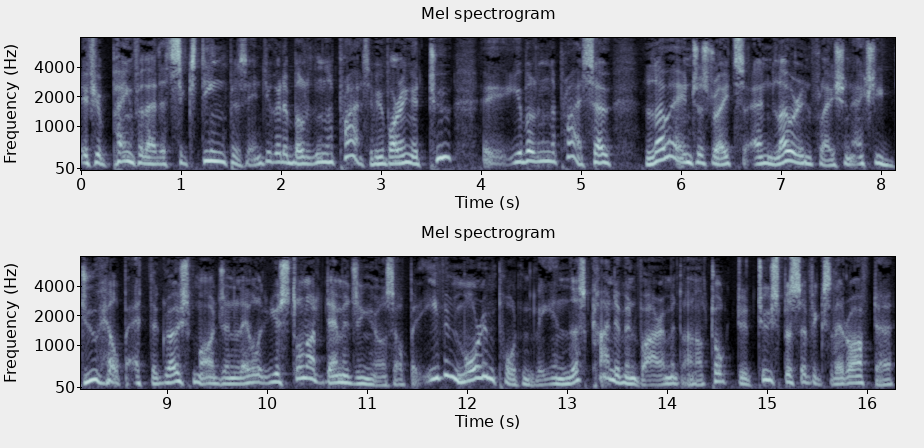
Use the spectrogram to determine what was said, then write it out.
If you're paying for that at 16%, you've got to build it in the price. If you're borrowing at 2 uh, you build in the price. So lower interest rates and lower inflation actually do help at the gross margin level. You're still not damaging yourself. But even more importantly, in this kind of environment, and I'll talk to two specifics thereafter,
